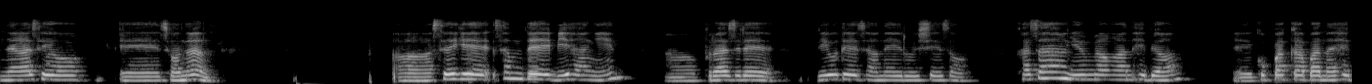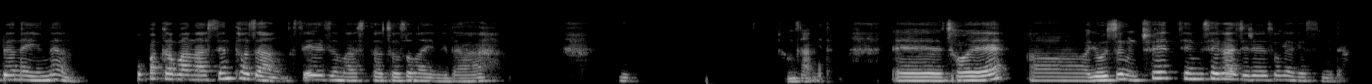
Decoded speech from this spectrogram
안녕하세요. 예, 저는 어, 세계 3대 미항인 어, 브라질의 리오데자네이루시에서 가장 유명한 해변 예, 코파카바나 해변에 있는 코파카바나 센터장 세일즈 마스터 조선아입니다. 음, 감사합니다. 예, 저의 어, 요즘 최애템 세 가지를 소개하겠습니다.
